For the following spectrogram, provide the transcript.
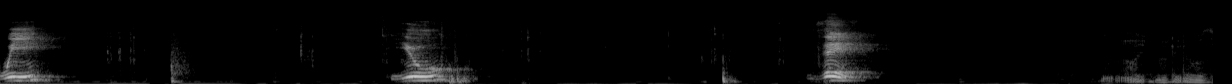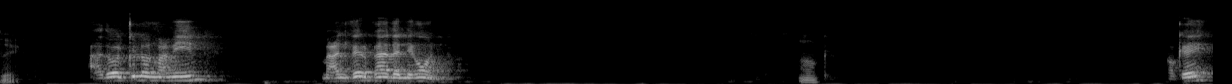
We, you, they هذول كلهم مع مين؟ مع ال verb هذا اللي هون okay okay؟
